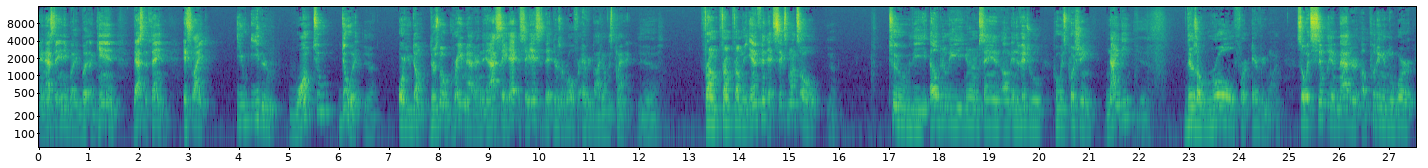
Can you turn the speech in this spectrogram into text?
and that's to anybody. But again, that's the thing. It's like you either want to do it Yeah. or you don't. There's no gray matter, and, and I say that to say this is that there's a role for everybody on this planet. Yes. From from from the infant at six months old Yeah. to the elderly, you know what I'm saying, um, individual who is pushing 90 Yes. there's a role for everyone. So it's simply a matter of putting in the work,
